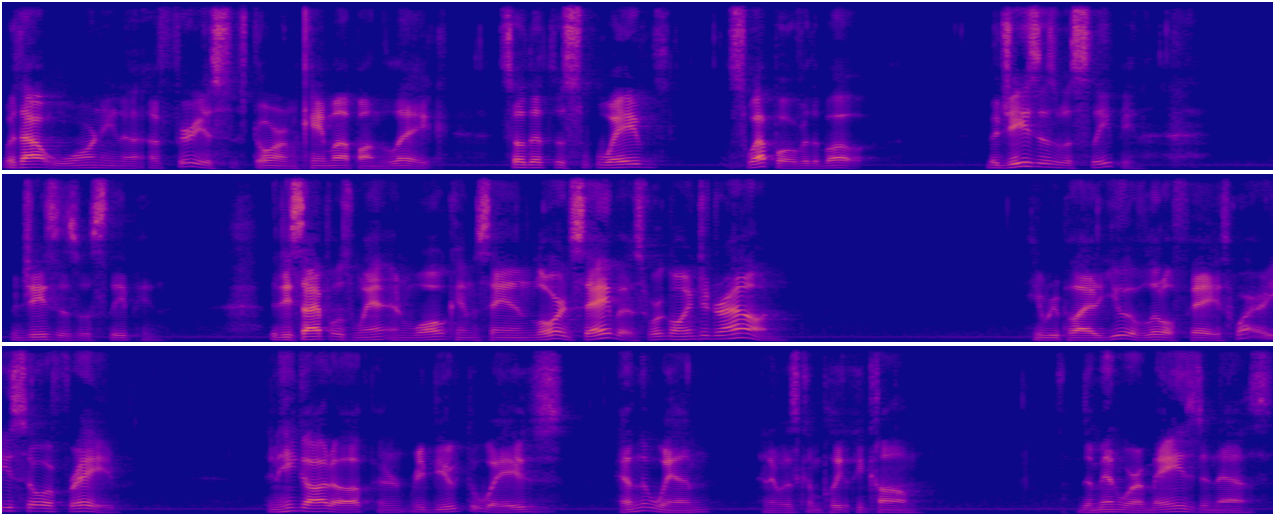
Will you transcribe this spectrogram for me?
Without warning, a, a furious storm came up on the lake, so that the waves swept over the boat. But Jesus was sleeping. But Jesus was sleeping. The disciples went and woke him, saying, Lord, save us, we're going to drown. He replied, You have little faith. Why are you so afraid? Then he got up and rebuked the waves and the wind, and it was completely calm. The men were amazed and asked,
